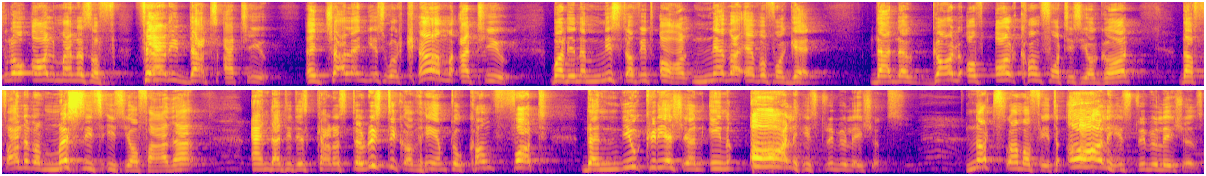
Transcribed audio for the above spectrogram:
throw all manners of fairy darts at you. And challenges will come at you. But in the midst of it all, never ever forget that the God of all comfort is your God, the Father of mercies is your Father, and that it is characteristic of Him to comfort the new creation in all his tribulations. Not some of it, all his tribulations.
